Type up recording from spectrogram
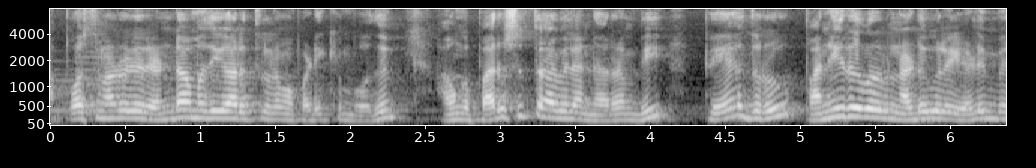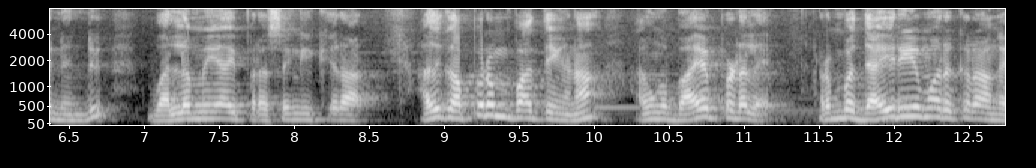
அப்போஸ்தலர்களுடைய ரெண்டாம் அதிகாரத்தில் நம்ம படிக்கும்போது அவங்க பரிசுத்தாவில் நிரம்பி பேதுரு பனிரவர்கள் நடுவில் எழும்பி நின்று வல்லமையாய் பிரசங்கிக்கிறார். அதுக்கப்புறம் பார்த்தீங்கன்னா அவங்க பயப்படலை. ரொம்ப தைரியமாக இருக்கிறாங்க.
